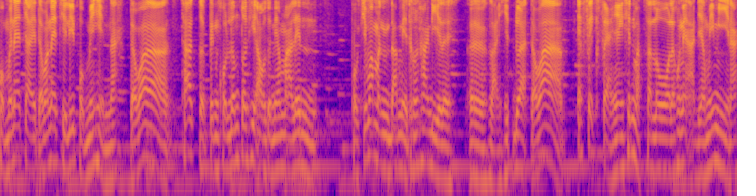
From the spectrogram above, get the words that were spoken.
ผมไม่แน่ใจแต่ว่าในทีลิสผมไม่เห็นนะ แต่ว่าถ้าเกิดเป็นคนเริ่มต้นที่เอาตัวนี้มาเล่น ผมคิดว่ามันดาเมจค่อนข้างดีเลยเออหลายฮิตด้วย แต่ว่าเอฟเฟกต์แฝงอย่างเช่นแบบสโลอะไรพวกนี้อาจยังไม่มีนะ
